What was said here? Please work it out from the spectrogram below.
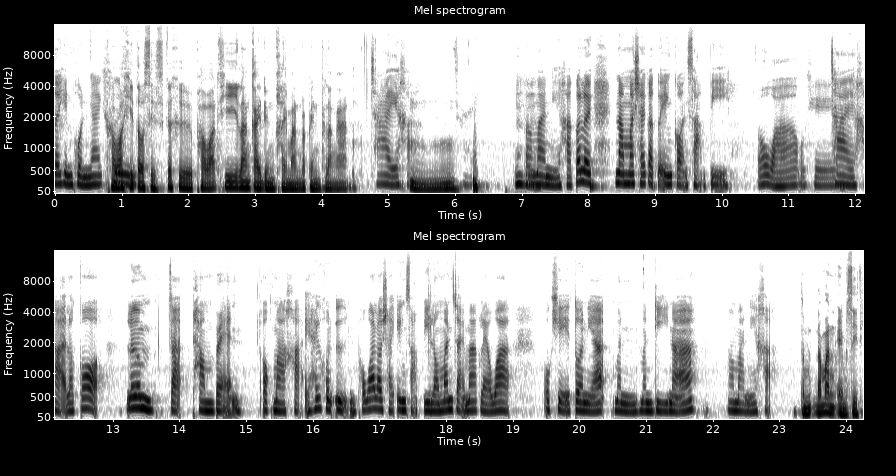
จะเห็นผลง่ายขึ้นภาวะคีโตซิสก็คือภาวะที่ร่างกายดึงไขมันมาเป็นพลังงาน ใช่ค่ะอืมใช่ประมาณนี้ค่ะ ก็เลยนำมาใช้กับตัวเองก่อน 3 ปี โอ้ว้าวโอเค ใช่ค่ะ แล้วก็ เริ่มจะทำแบรนด์ออกมาขายให้คนอื่น เพราะว่าเราใช้เอง3ปีเรามั่นใจมากแล้วว่า โอเค ตัวเนี้ยมันมันดีนะ ประมาณนี้ค่ะแต่น้ำมัน MCT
